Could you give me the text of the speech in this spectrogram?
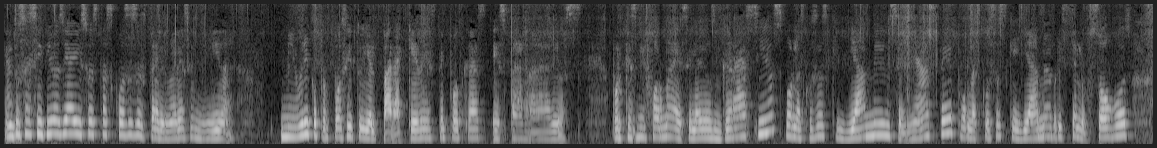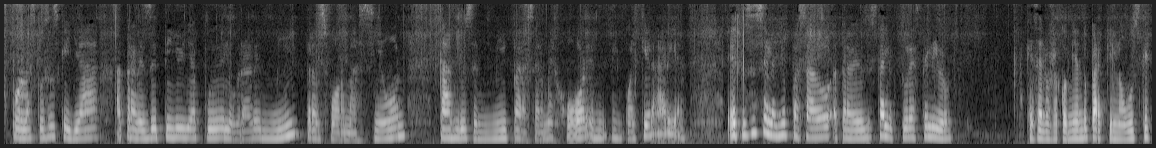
Entonces, si Dios ya hizo estas cosas extraordinarias en mi vida, mi único propósito y el para qué de este podcast es para agradar a Dios porque es mi forma de decirle a Dios gracias por las cosas que ya me enseñaste, por las cosas que ya me abriste los ojos, por las cosas que ya a través de ti yo ya pude lograr en mi transformación, cambios en mí para ser mejor en, en cualquier área. Entonces el año pasado, a través de esta lectura, este libro, que se los recomiendo para quien lo busque,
